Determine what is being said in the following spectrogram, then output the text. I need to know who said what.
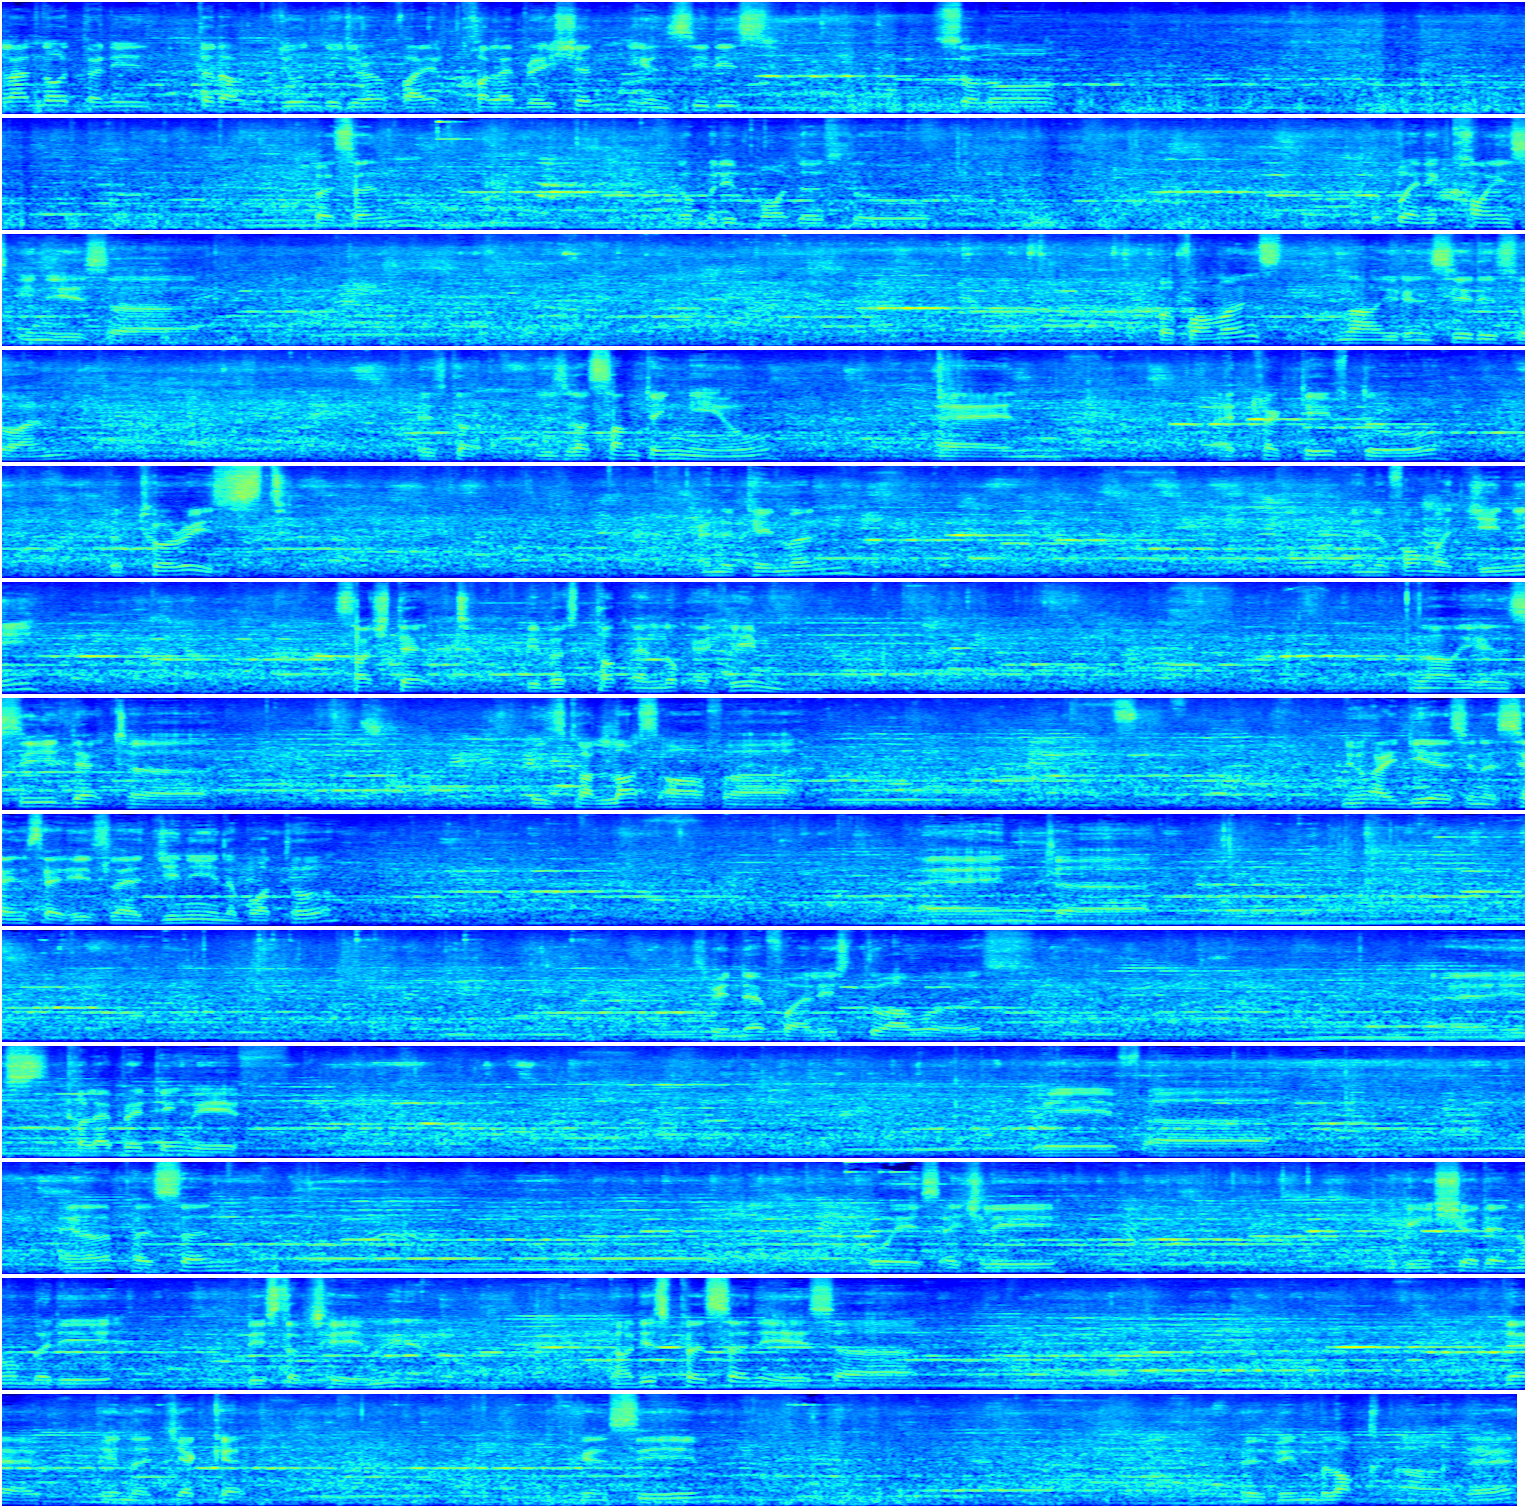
Speaker 1: Milano 23rd of June 2005 collaboration. You can see this solo person. Nobody bothers to, to put any coins in his uh, performance. Now you can see this one. It's got it's got something new and attractive to the tourist. Entertainment in the form of genie such that people stop and look at him. Now you can see that uh, it's got lots of uh, new ideas in the sense that he's like a genie in a bottle. And uh, been there for at least two hours. And he's collaborating with with uh, another person who is actually making sure that nobody disturbs him. Now this person is uh, there in a jacket. You can see him. He's been blocked uh, there.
